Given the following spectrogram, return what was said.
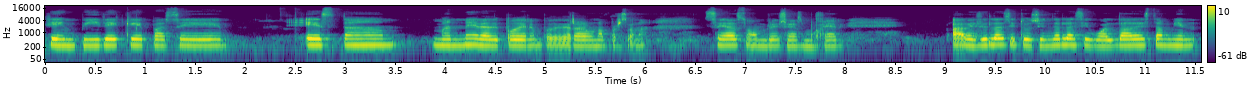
que impide que pase esta manera de poder empoderar a una persona, seas hombre, seas mujer. A veces la situación de las igualdades también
